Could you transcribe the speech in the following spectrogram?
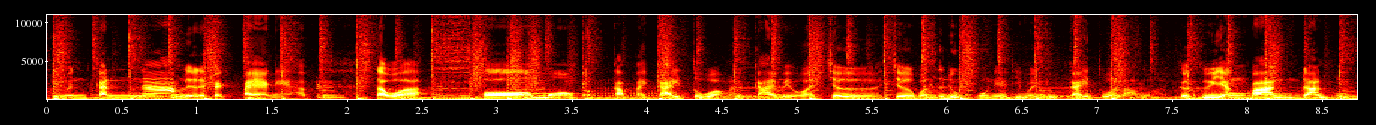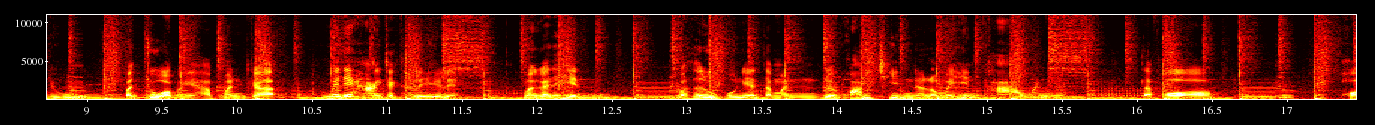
ที่มันกันน้ำหรืออะไรแปลกๆเนี่ยครับแต่ว่าพอมองกลับไปใกล้ตัวมันกลายเป็นว่าเจอเจอวัสดุพวกนี้ที่มันอยู่ใกล้ตัวเราอะก็คืออย่างบ้านด้านผมอยู่ประจวบอย่างเงี้ยครับมันก็ไม่ได้ห่างจากทะเลเลย มันก็จะเห็นวัสดุพวกนี้แต่มันด้วยความชินอะเราไม่เห็นค่าของมันแต่พอพอ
